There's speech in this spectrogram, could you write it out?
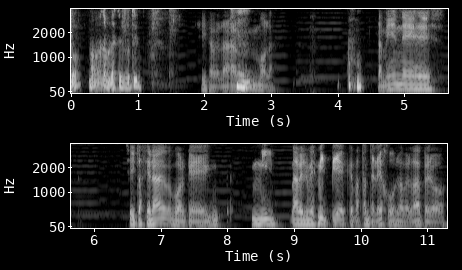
¿No? No, la verdad es que es útil. sí, la verdad, Hmm. mola. También es situacional porque mil, a ver, es mil pies, que es bastante lejos, la verdad, pero...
